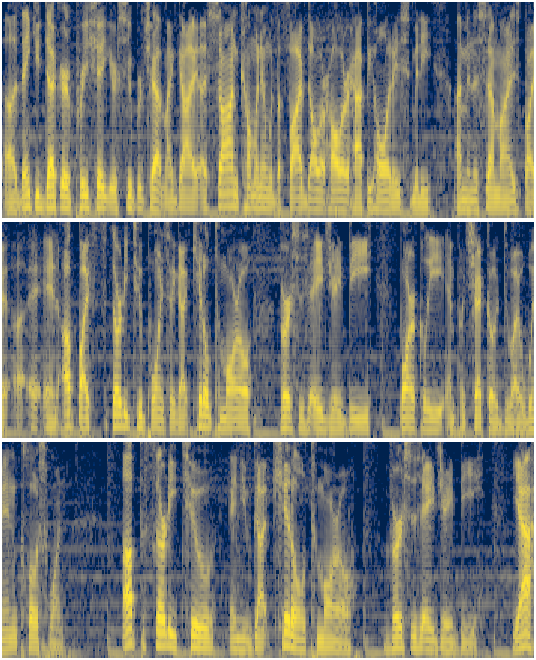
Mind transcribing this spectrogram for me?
Uh, thank you, Deckard. Appreciate your super chat, my guy. Asan coming in with the five dollar holler. Happy holidays, Smitty. I'm in the semis by uh, and up by 32 points. They got Kittle tomorrow versus AJB. Barkley, and Pacheco. Do I win? Close one. Up 32, and you've got Kittle tomorrow versus AJB. Yeah,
